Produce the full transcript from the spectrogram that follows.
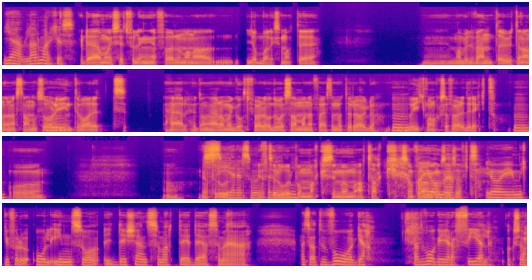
Jävlar Marcus. För det har man ju sett förlängningar förr när man har jobbat liksom att det eh, man vill vänta ut den andra nästan och så har det ju Mm. inte varit här utan här har man gått för det och det var samma när Färjestad mötte Rögle. Mm. Då gick man också för det direkt. Mm. Och ja, jag Se tror, det som en jag förlängning. tror på maximum attack som Ja, jag framgångsrecept. Jag är ju mycket för all in så. Det känns som att det är det som är, alltså att våga. Att våga göra fel också.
